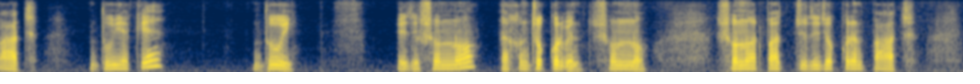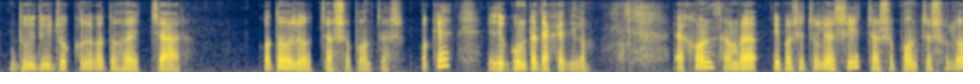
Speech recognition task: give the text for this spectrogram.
পাঁচ, দুই একে দুই। এই যে শূন্য, এখন যোগ করবেন, শূন্য। শূন্য আর পাঁচ যদি যোগ করেন পাঁচ, দুই দুই যোগ করলে কত হয়? চার। কত হলো? চারশো পঞ্চাশ। ওকে? এই যে গুণটা দেখাই দিলাম। এখন আমরা এ পাশে চলে আসি। চারশো পঞ্চাশ হলো,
